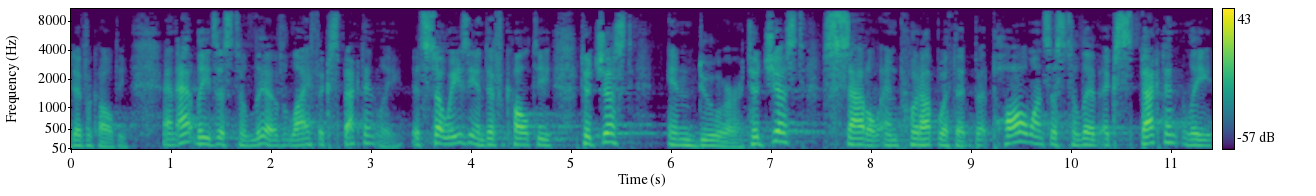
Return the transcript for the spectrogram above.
difficulty. And that leads us to live life expectantly. It's so easy in difficulty to just endure, to just settle and put up with it. But Paul wants us to live expectantly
